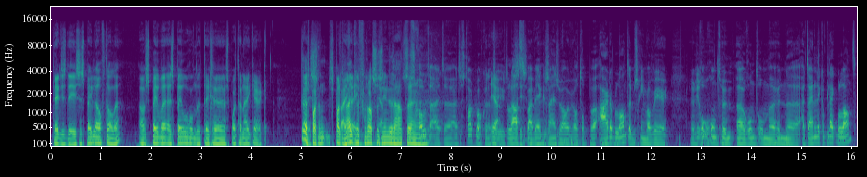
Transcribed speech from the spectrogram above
Deden ze de eerste speelhelft al, hè? Oh, speel, eh, speelronde tegen Sparta Nijkerk. Ja. Spartan, Spartan 5-1. Nijkerk verrassen ze Ja. inderdaad. Ze eh, schoten uit, eh, uit de startblokken Ja, natuurlijk. de laatste precies. paar weken zijn ze wel weer wat op aarde beland. En misschien wel weer ro- rond hun, eh, rondom hun eh, uiteindelijke plek beland.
